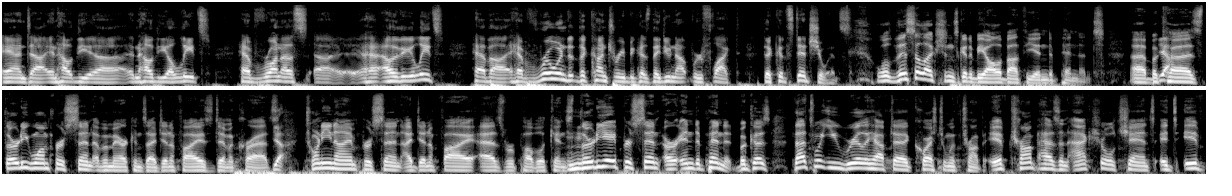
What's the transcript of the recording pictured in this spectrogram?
and uh, and how the uh, and how the elites have run us, uh, how the elites have uh, have ruined the country because they do not reflect the constituents. Well, this election is going to be all about the independents uh, because 31% of Americans identify as Democrats, Yeah. 29% identify as Republicans, Mm-hmm. 38% are independent because that's what you really have to question with Trump. If Trump has an actual chance, it's if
